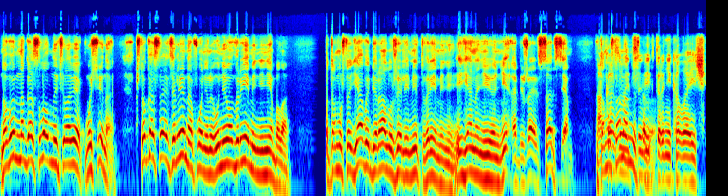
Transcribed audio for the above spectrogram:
Но вы многословный человек, мужчина. Что касается Лены Афониной, у него времени не было. Потому что я выбирал уже лимит времени. И я на нее не обижаюсь совсем. Потому Оказывается, что она мне сказала. Виктор Николаевич,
